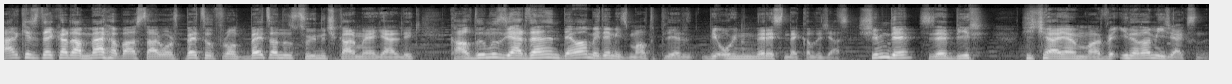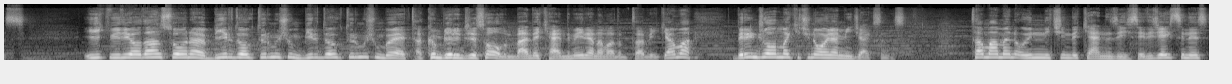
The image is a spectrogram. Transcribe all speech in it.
Herkese tekrardan merhaba Star Wars Battlefront Beta'nın suyunu çıkarmaya geldik. Kaldığımız yerden devam edemeyiz. Multiplayer bir oyunun neresinde kalacağız? Şimdi size bir hikayem var ve inanamayacaksınız. İlk videodan sonra bir döktürmüşüm bir döktürmüşüm böyle takım birincisi oldum. Ben de kendime inanamadım tabii ki ama birinci olmak için oynamayacaksınız. Tamamen oyunun içinde kendinizi hissedeceksiniz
